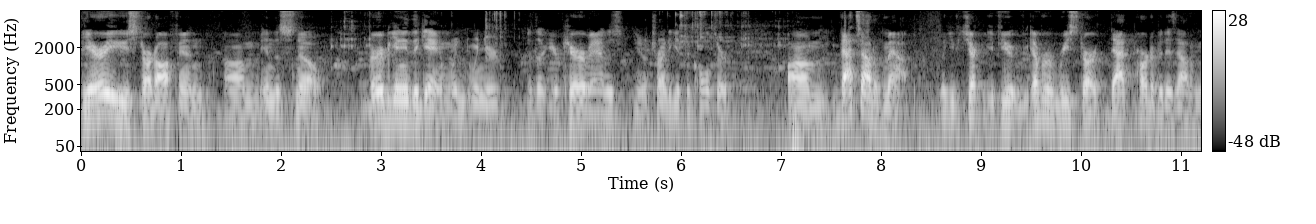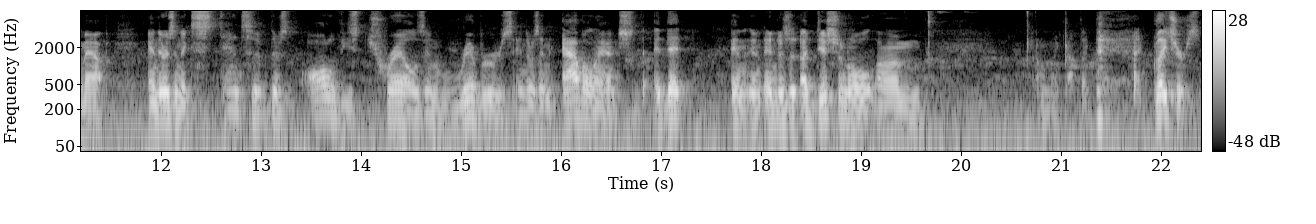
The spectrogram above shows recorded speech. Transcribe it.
the area you start off in um, in the snow, very beginning of the game when when your your caravan is you know trying to get to Colter. Um, that's out of map. Like if you check, if you ever restart, that part of it is out of map. And there's an extensive. There's all of these trails and rivers, and there's an avalanche that, and and, and there's additional. Um, oh my god, like glaciers,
